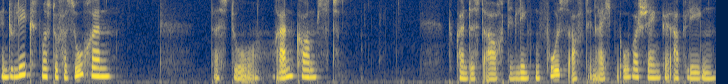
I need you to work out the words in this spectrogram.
Wenn du liegst, musst du versuchen, dass du rankommst könntest auch den linken Fuß auf den rechten Oberschenkel ablegen,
